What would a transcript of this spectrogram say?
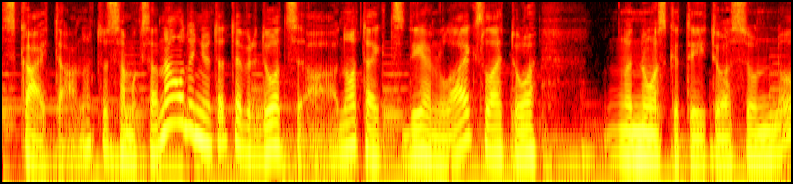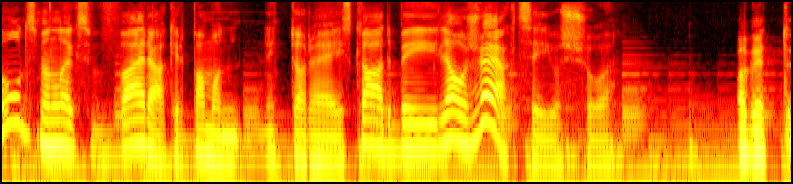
skaitā. Nu, tu samaksā naudu, un tad tev ir dots ā, noteikts dienu laiks, lai to noskatītos. Un Ulas, man liekas, vairāk ir pamonitorējis, kāda bija ļaužu reakcija uz šo. Pagad,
